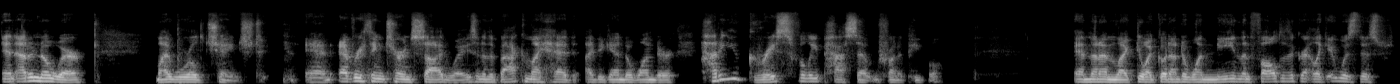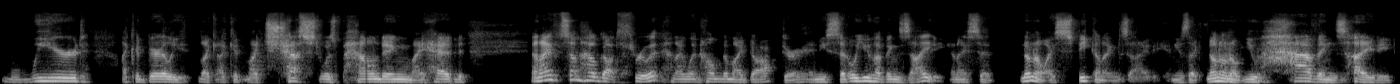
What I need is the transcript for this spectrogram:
And out of nowhere, my world changed, and everything turned sideways. And in the back of my head, I began to wonder, how do you gracefully pass out in front of people? and then I'm like, do I go down to one knee and then fall to the ground? Like it was this weird, I could barely, like I could, my chest was pounding, my head. And I somehow got through it. And I went home to my doctor and he said, Oh, you have anxiety. And I said, No, no, I speak on anxiety. And he's like, No, no, no, you have anxiety.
